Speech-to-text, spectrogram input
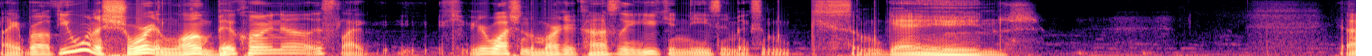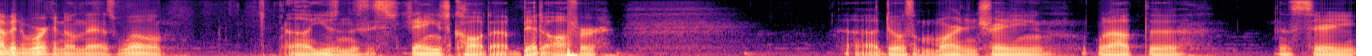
Like, bro, if you want to short and long Bitcoin now, it's like if you're watching the market constantly, you can easily make some some gains. And I've been working on that as well, uh, using this exchange called uh, BitOffer. Uh, doing some margin trading without the necessary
